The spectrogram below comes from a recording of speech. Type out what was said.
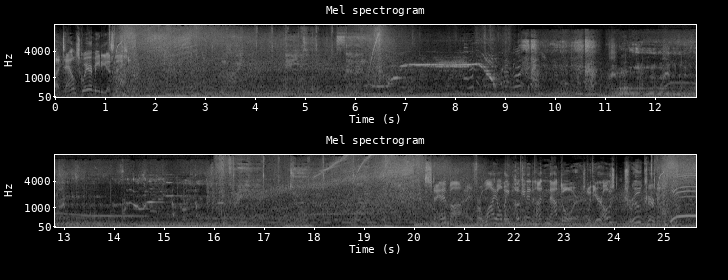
a town square media station. Stand by for Wyoming Hooking and Hunting Outdoors with your host, Drew Kirby. Okay,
